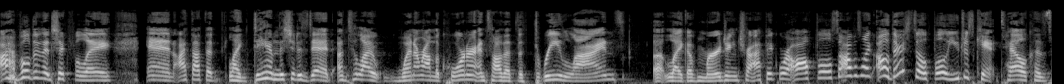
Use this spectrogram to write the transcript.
I pulled into chick-fil-a and i thought that like damn this shit is dead until i went around the corner and saw that the three lines uh, like of merging traffic were all full so i was like oh they're still full you just can't tell because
